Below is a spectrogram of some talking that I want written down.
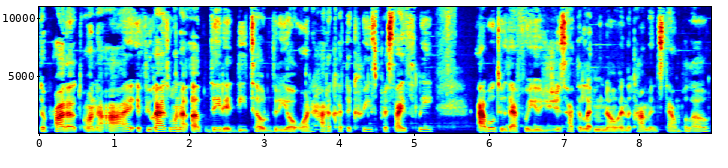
the product on the eye. If you guys want an updated, detailed video on how to cut the crease precisely, I will do that for you. You just have to let me know in the comments down below.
